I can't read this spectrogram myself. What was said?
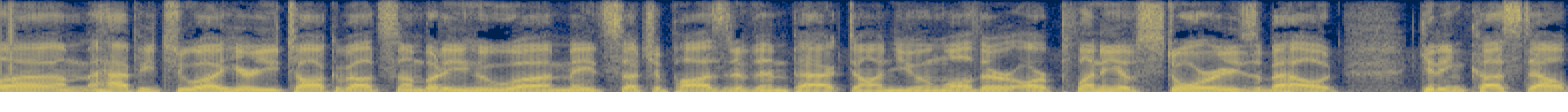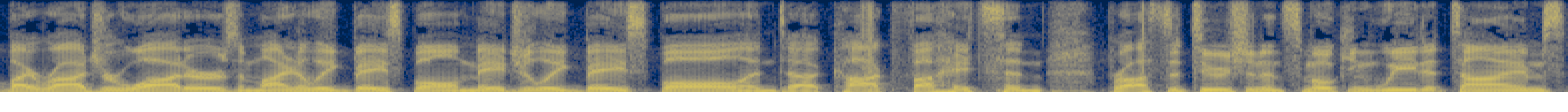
uh, I'm happy to uh, hear you talk about somebody who uh, made such a positive impact on you. And while there are plenty of stories about getting cussed out by Roger Waters and minor league baseball and major league baseball and uh, cockfights and prostitution and smoking weed at times,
